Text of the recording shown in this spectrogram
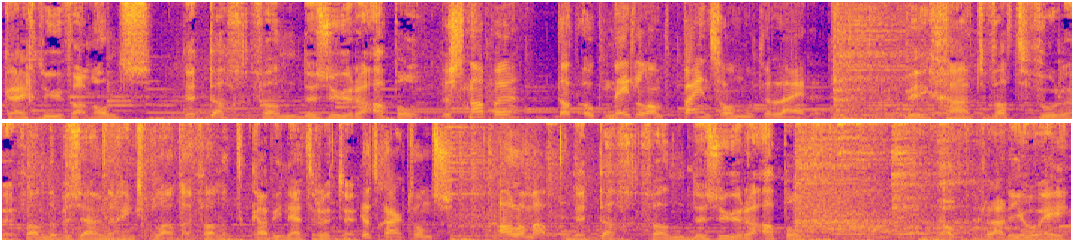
krijgt u van ons de dag van de zure appel. We snappen dat ook Nederland pijn zal moeten lijden. Wie gaat wat voelen van de bezuinigingsplannen van het kabinet Rutte? Dat raakt ons allemaal. De dag van de zure appel. Op Radio 1.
